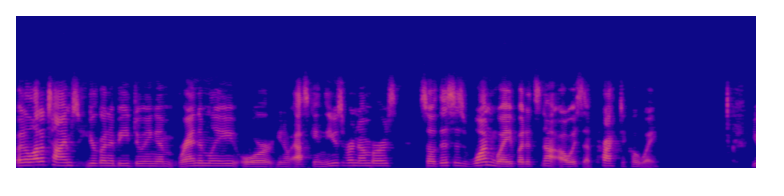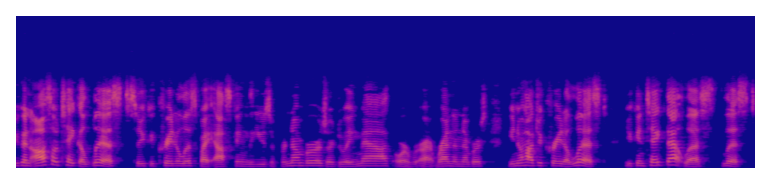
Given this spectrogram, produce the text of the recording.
but a lot of times you're going to be doing them randomly or, you know, asking the user for numbers. So this is one way, but it's not always a practical way. You can also take a list, so you could create a list by asking the user for numbers or doing math or random numbers. You know how to create a list. You can take that list, list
